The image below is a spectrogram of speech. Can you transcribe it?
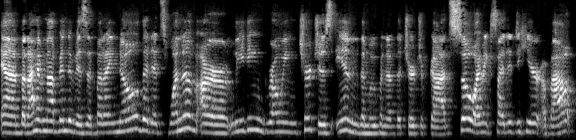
and but I have not been to visit. But I know that it's one of our leading, growing churches in the movement of the Church of God. So I'm excited to hear about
